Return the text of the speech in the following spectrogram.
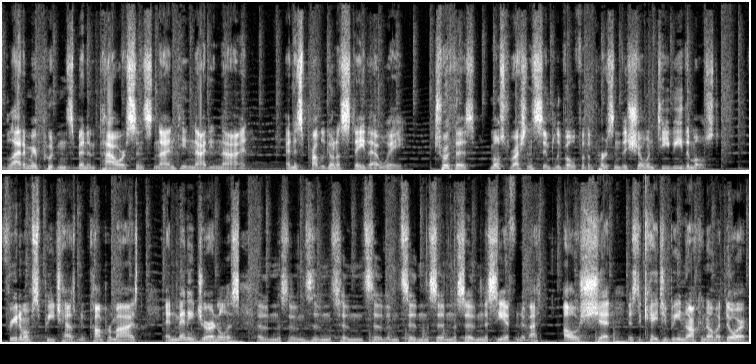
Vladimir Putin's been in power since 1999 and is probably gonna stay that way. Truth is, most Russians simply vote for the person they show on TV the most. Freedom of speech has been compromised, and many journalists. Oh shit, it's the KGB knocking on my door.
